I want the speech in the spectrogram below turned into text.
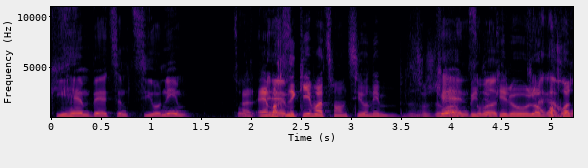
כי הם בעצם ציונים. הם מחזיקים מעצמם ציונים, בסופו של דבר. כן, זאת אומרת, כאילו, לא פחות...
